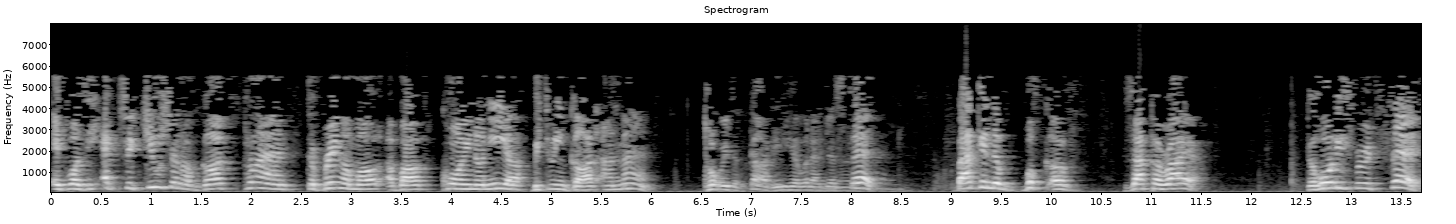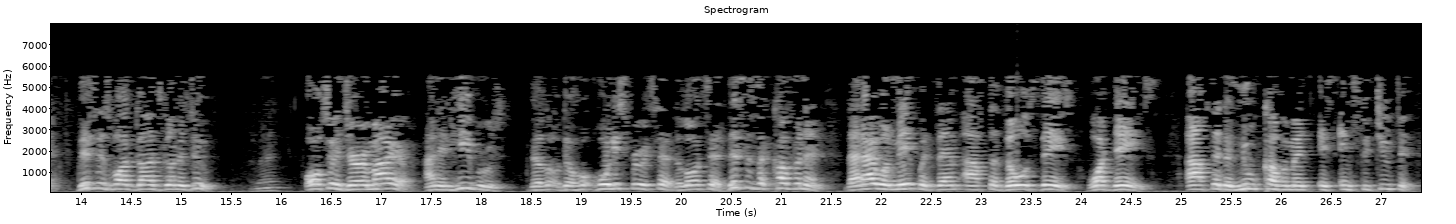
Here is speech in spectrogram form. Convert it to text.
It was the execution of God's plan to bring about, about koinonia between God and man. Glory to God. Did you hear what I just said? Back in the book of Zechariah, the Holy Spirit said, this is what God's going to do. Amen. Also in Jeremiah and in Hebrews, the, the Holy Spirit said, the Lord said, this is a covenant that I will make with them after those days. What days? After the new covenant is instituted.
